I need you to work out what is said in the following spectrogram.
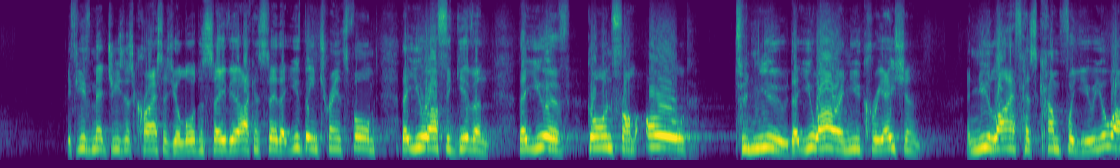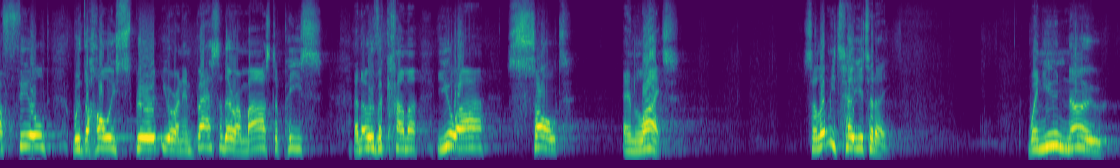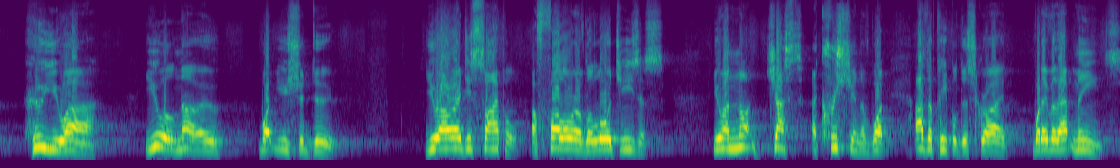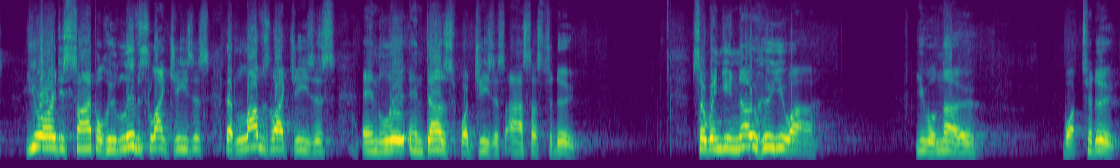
If you've met Jesus Christ as your Lord and Savior, I can say that you've been transformed, that you are forgiven, that you have gone from old to new, that you are a new creation. A new life has come for you. You are filled with the Holy Spirit. You are an ambassador, a masterpiece, an overcomer. You are salt and light. So let me tell you today when you know who you are, you will know what you should do. You are a disciple, a follower of the Lord Jesus. You are not just a Christian of what other people describe, whatever that means. You are a disciple who lives like Jesus, that loves like Jesus, and, li- and does what Jesus asks us to do. So when you know who you are, you will know what to do.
